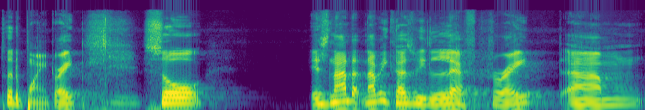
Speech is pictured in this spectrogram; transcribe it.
to the point, right? So it's not not because we left, right? Um,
